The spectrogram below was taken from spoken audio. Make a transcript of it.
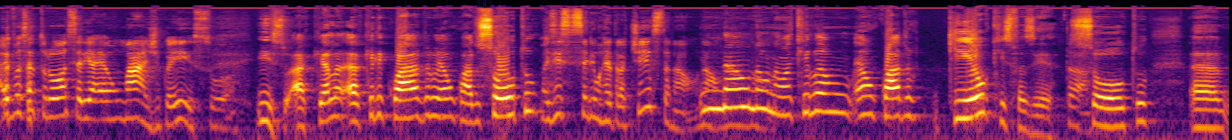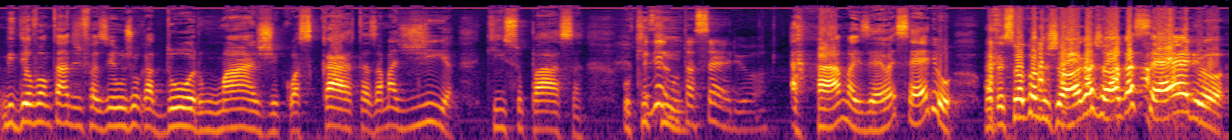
Aí você trouxe, é um mágico, é isso? Isso, aquela, aquele quadro é um quadro solto. Mas isso seria um retratista, não? Não, não, não. Aquilo é um, é um quadro que eu quis fazer, Tá. solto. Ah, me deu vontade de fazer o jogador, um mágico, as cartas, a magia que isso passa. O que Mas ele que... não tá sério? Ah, mas é, é sério. Uma pessoa quando joga, joga sério.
